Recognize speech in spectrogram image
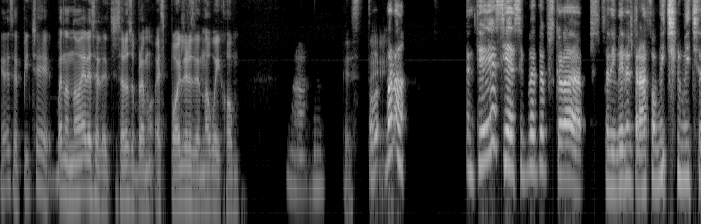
Eres el pinche. Bueno, no eres el hechicero supremo. Spoilers de No Way Home. Ajá. Este... Bueno, en teoría sí es, simplemente pues que ahora pues, se divide el trabajo Michi Michi.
